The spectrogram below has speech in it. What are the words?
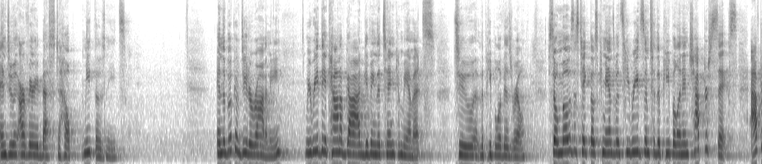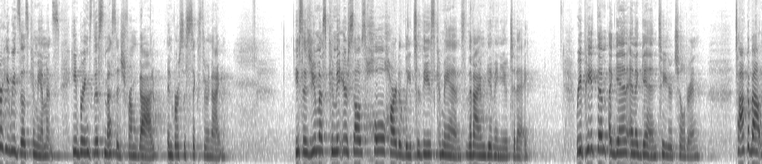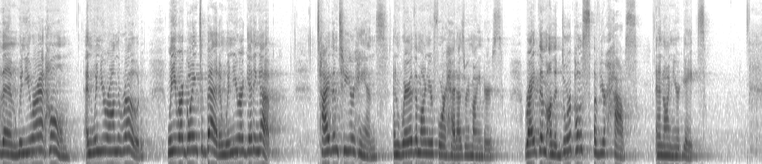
and doing our very best to help meet those needs. In the book of Deuteronomy, we read the account of God giving the Ten Commandments to the people of Israel. So Moses takes those commandments, he reads them to the people, and in chapter 6, after he reads those commandments, he brings this message from God in verses 6 through 9. He says, You must commit yourselves wholeheartedly to these commands that I am giving you today. Repeat them again and again to your children. Talk about them when you are at home and when you are on the road, when you are going to bed and when you are getting up. Tie them to your hands and wear them on your forehead as reminders. Write them on the doorposts of your house and on your gates.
